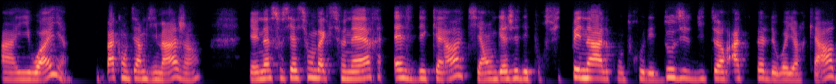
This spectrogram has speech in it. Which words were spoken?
à EY, pas qu'en termes d'image. Hein. Il y a une association d'actionnaires, SDK, qui a engagé des poursuites pénales contre les deux auditeurs actuels de Wirecard.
